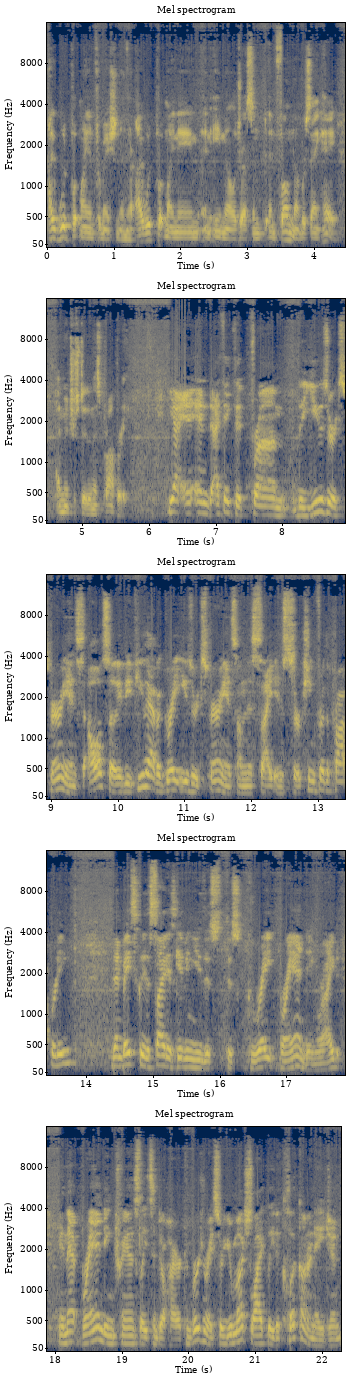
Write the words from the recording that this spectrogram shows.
I would put my information in there. I would put my name and email address and, and phone number saying, hey, I'm interested in this property. Yeah, and, and, I think that from the user experience, also, if, if you have a great user experience on this site in searching for the property, then basically the site is giving you this this great branding, right? And that branding translates into a higher conversion rate. So you're much likely to click on an agent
